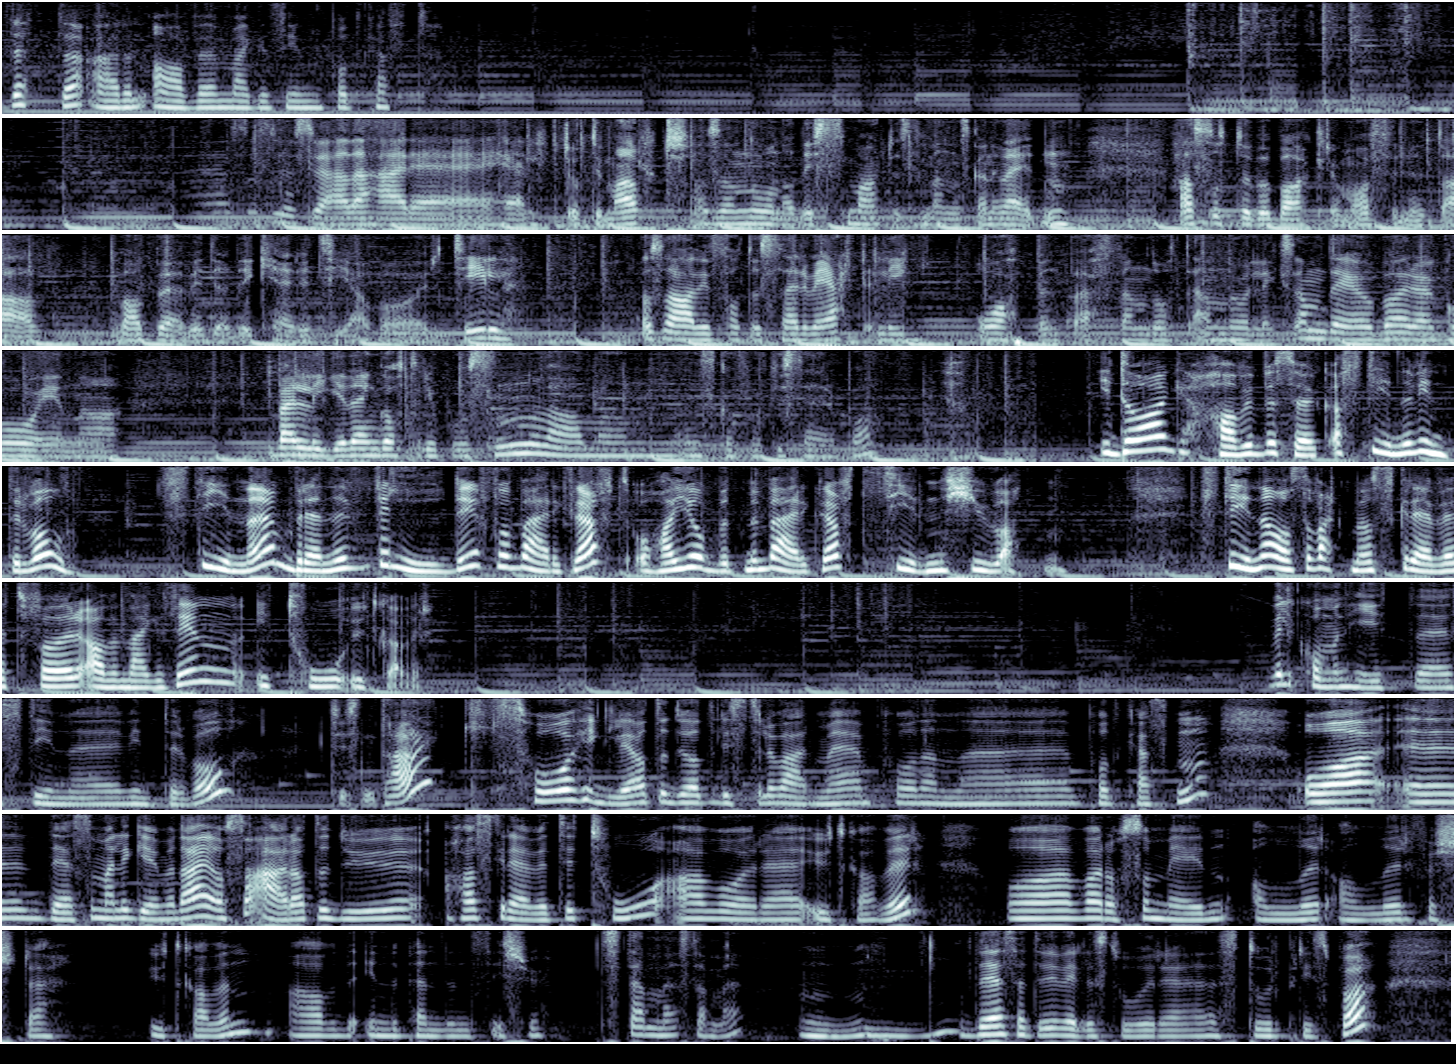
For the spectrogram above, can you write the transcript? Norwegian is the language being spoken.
Dette er en AV Magazine-podkast. Så syns jeg det her er helt optimalt. Altså Noen av de smarteste menneskene i verden har sittet på bakrommet og funnet ut av hva bør vi dedikere tida vår til. Og så har vi fått det servert. Det ligger åpent på fn.no, liksom. Det er jo bare å gå inn og velge den godteriposen hva man ønsker å fokusere på. I dag har vi besøk av Stine Vintervold. Stine brenner veldig for bærekraft og har jobbet med bærekraft siden 2018. Stine har også vært med og skrevet for AV Magazine i to utgaver. Velkommen hit, eh, Stine Wintervold. Tusen takk. Så hyggelig at du hadde lyst til å være med på denne podkasten. Og eh, det som er litt gøy med deg også, er at du har skrevet til to av våre utgaver. Og var også med i den aller, aller første utgaven av The Independence Issue. Stemmer, stemmer. Mm. Og det setter vi veldig stor, eh, stor pris på.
